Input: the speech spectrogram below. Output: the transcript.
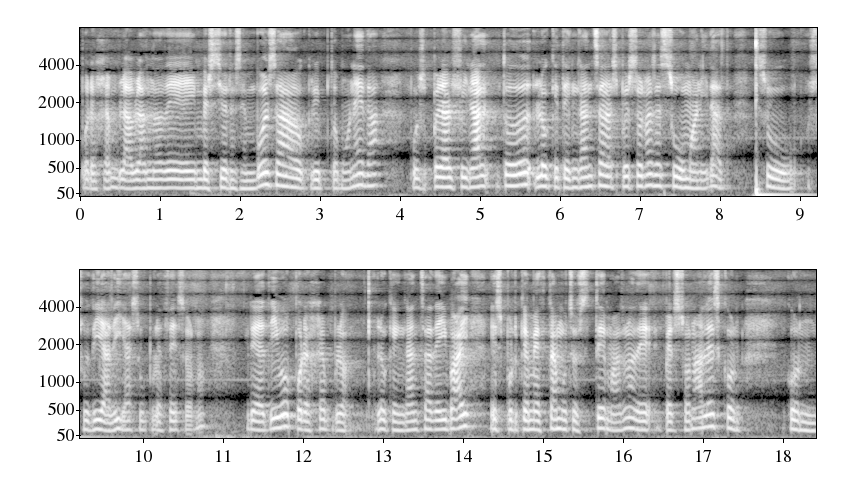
por ejemplo, hablando de inversiones en bolsa o criptomoneda, pues, pero al final todo lo que te engancha a las personas es su humanidad, su, su día a día, su proceso, ¿no? Creativo, por ejemplo, lo que engancha de Ibai es porque mezcla muchos temas, ¿no? De personales con con,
